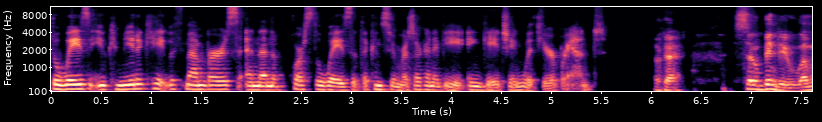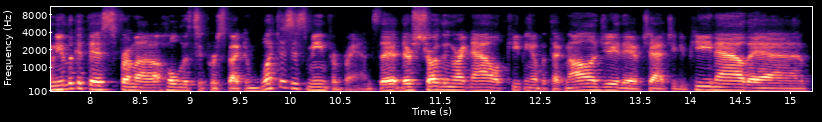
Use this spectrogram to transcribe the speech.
the ways that you communicate with members and then of course the ways that the consumers are going to be engaging with your brand. Okay so, Bindu, when you look at this from a holistic perspective, what does this mean for brands? They're, they're struggling right now with keeping up with technology. They have Chat GDP now. They have,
